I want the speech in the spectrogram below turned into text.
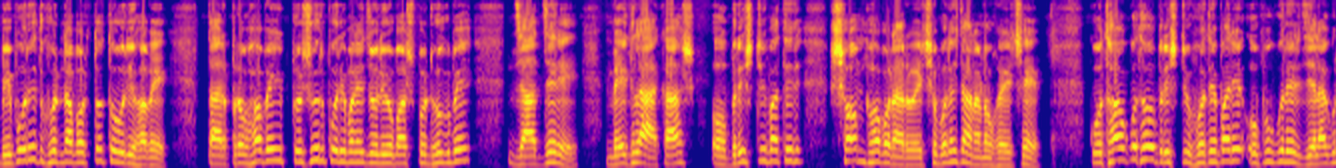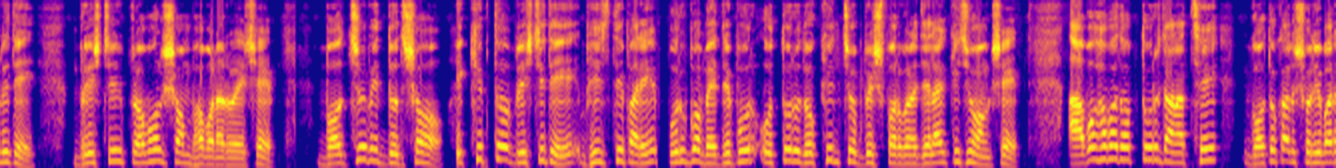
বিপরীত ঘূর্ণাবর্ত তৈরি হবে। তার প্রভাবেই প্রচুর পরিমাণে জলীয় বাষ্প ঢুকবে, যার জেরে মেঘলা আকাশ ও বৃষ্টিপাতের সম্ভাবনা রয়েছে বলে জানানো হয়েছে। কোথাও কোথাও বৃষ্টি হতে পারে উপকূলের জেলাগুলিতে। বৃষ্টির প্রবল সম্ভাবনা রয়েছে। বজ্রবিদ্যুৎ সহ বিক্ষিপ্ত বৃষ্টিতে ভিজতে পারে পূর্ব মেদিনীপুর, উত্তর ও দক্ষিণ চব্বিশ পরগনা জেলার কিছু অংশে। আবহাওয়া দপ্তর জানাচ্ছে, গতকাল শনিবার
